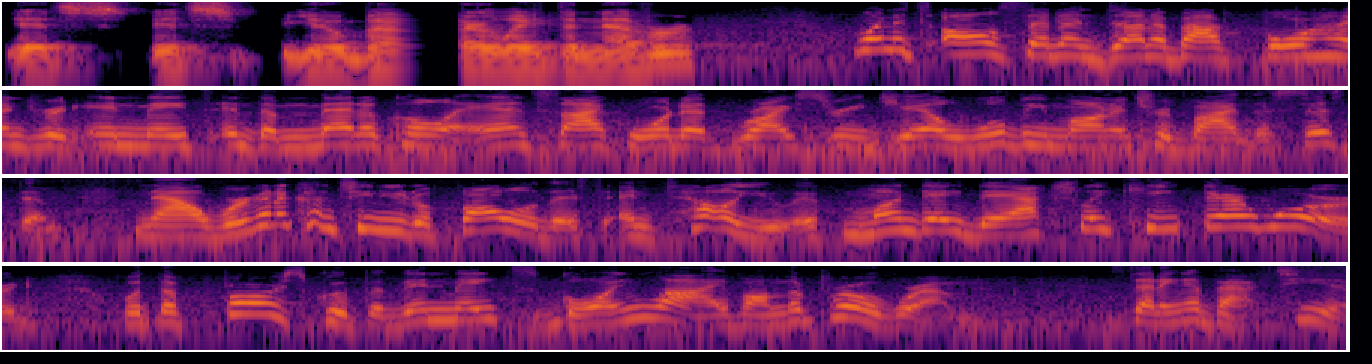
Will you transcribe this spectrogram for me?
It's it's you know better late than never. When it's all said and done, about 400 inmates in the medical and psych ward at Rice Street Jail will be monitored by the system. Now, we're going to continue to follow this and tell you if Monday they actually keep their word with the first group of inmates going live on the program. Sending it back to you.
